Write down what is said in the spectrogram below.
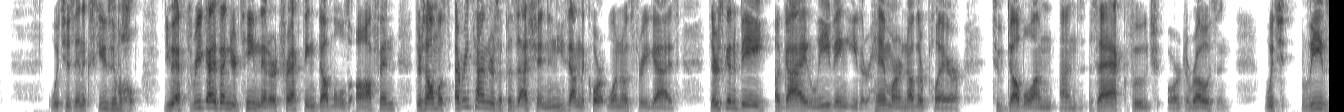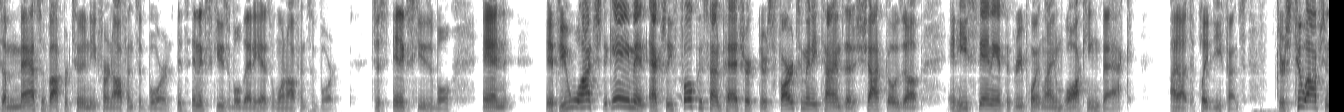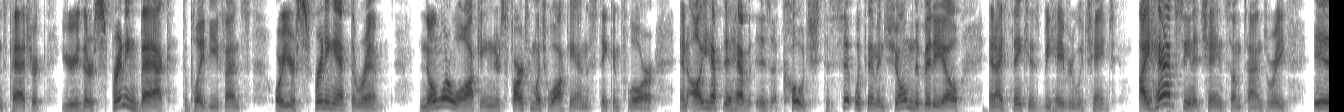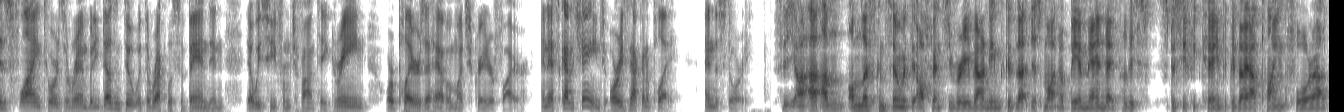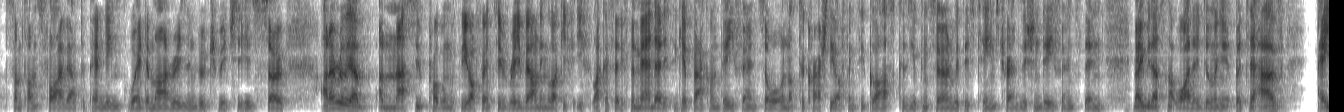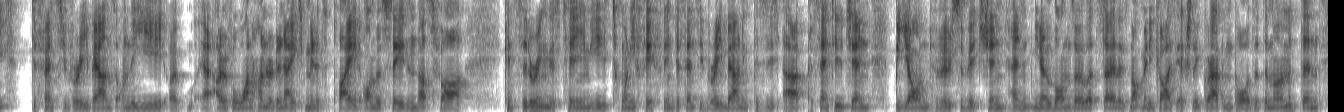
which is inexcusable. You have three guys on your team that are attracting doubles often. There's almost every time there's a possession and he's on the court, one of those three guys, there's going to be a guy leaving either him or another player to double on, on Zach, Vooch, or DeRozan, which leaves a massive opportunity for an offensive board. It's inexcusable that he has one offensive board. Just inexcusable. And if you watch the game and actually focus on Patrick, there's far too many times that a shot goes up and he's standing at the three point line walking back uh, to play defense. There's two options, Patrick. You're either sprinting back to play defense or you're sprinting at the rim. No more walking. There's far too much walking on the stinking floor. And all you have to have is a coach to sit with him and show him the video. And I think his behavior would change. I have seen it change sometimes where he is flying towards the rim, but he doesn't do it with the reckless abandon that we see from Javonte Green or players that have a much greater fire. And that's got to change, or he's not going to play. End of story. See, I, I'm I'm less concerned with the offensive rebounding because that just might not be a mandate for this specific team because they are playing four out, sometimes five out, depending where Demar is and Vucevic is. So I don't really have a massive problem with the offensive rebounding. Like if, if like I said, if the mandate is to get back on defense or not to crash the offensive glass because you're concerned with this team's transition defense, then maybe that's not why they're doing it. But to have eight defensive rebounds on the year, uh, over 108 minutes played on the season thus far considering this team is 25th in defensive rebounding uh, percentage and beyond Vucevic and, and, you know, Lonzo, let's say, there's not many guys actually grabbing boards at the moment, then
